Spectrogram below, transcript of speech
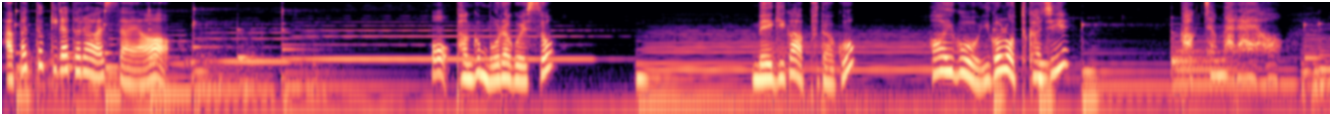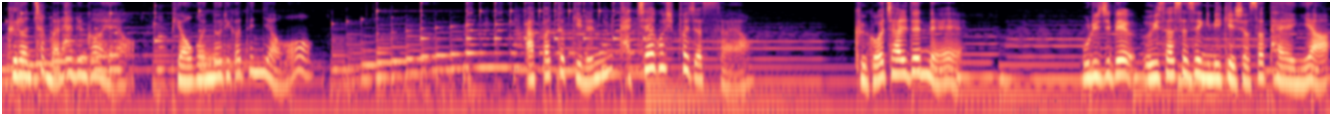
아빠 토끼가 돌아왔어요. 어, 방금 뭐라고 했어? 메기가 아프다고? 아이고, 이걸 어떡하지? 걱정 말아요. 그런 척만 하는 거예요. 병원 놀이거든요. 아빠 토끼는 같이 하고 싶어졌어요. 그거 잘 됐네. 우리 집에 의사 선생님이 계셔서 다행이야.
